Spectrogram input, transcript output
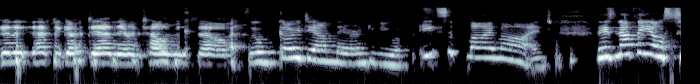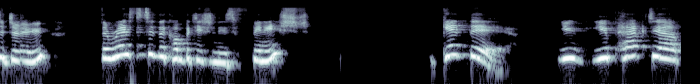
To have to go down there and tell them yourself. We'll go down there and give you a piece of my mind. There's nothing else to do. The rest of the competition is finished. Get there. You you packed out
